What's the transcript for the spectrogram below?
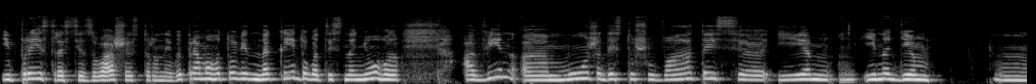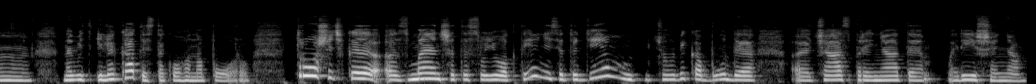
і пристрасті з вашої сторони. Ви прямо готові накидуватись на нього, а він е, може десь тушуватись е, і іноді навіть і лякатись такого напору. Трошечки зменшити свою активність, і тоді у чоловіка буде час прийняти рішення.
